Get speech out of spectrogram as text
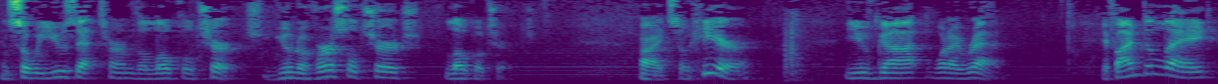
And so we use that term, the local church. Universal church, local church. All right, so here you've got what I read. If I'm delayed,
